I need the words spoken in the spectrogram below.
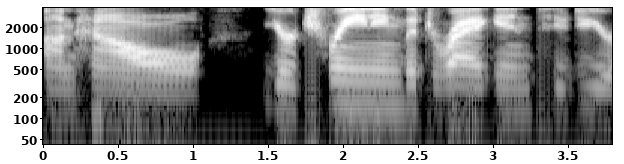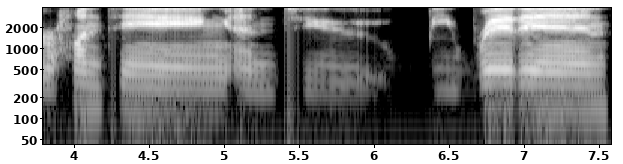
on how you're training the dragon to do your hunting and to be ridden.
